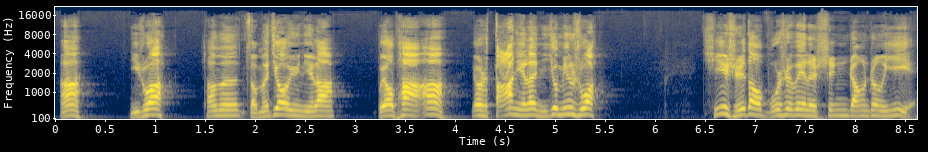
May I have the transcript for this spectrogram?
啊，你说他们怎么教育你了？不要怕啊，要是打你了，你就明说。其实倒不是为了伸张正义，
